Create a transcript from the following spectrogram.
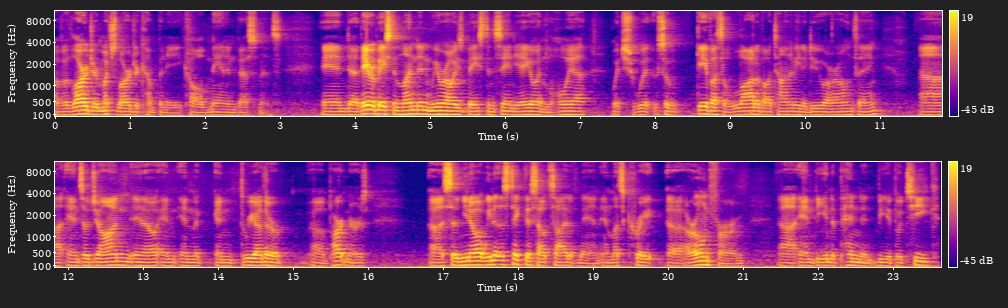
of a larger, much larger company called Man Investments and uh, they were based in London. We were always based in San Diego and La Jolla, which w- so gave us a lot of autonomy to do our own thing. Uh, and so John, you know, and and the and three other uh, partners uh, said, you know what, we let's take this outside of Man and let's create uh, our own firm uh, and be independent, be a boutique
